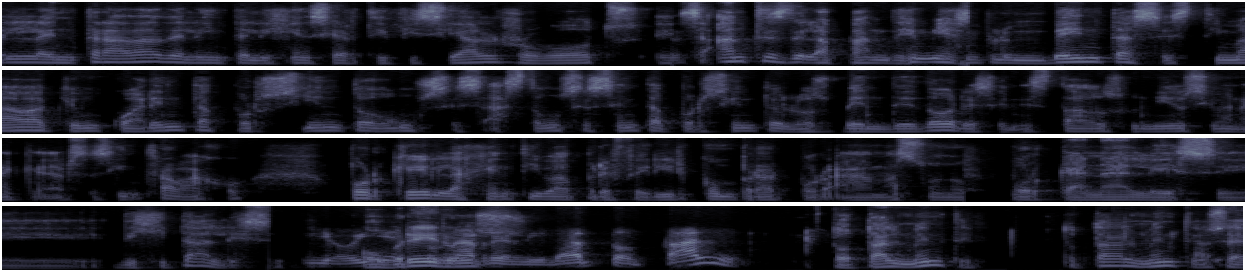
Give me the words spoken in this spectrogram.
la entrada de la inteligencia artificial, robots. Antes de la pandemia, por ejemplo, en ventas se estimaba que un 40% o hasta un 60% de los vendedores en Estados Unidos iban a quedarse sin trabajo porque la gente iba a preferir comprar por Amazon o por canales eh, digitales. Y hoy es una realidad total. Totalmente. Totalmente. O sea,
